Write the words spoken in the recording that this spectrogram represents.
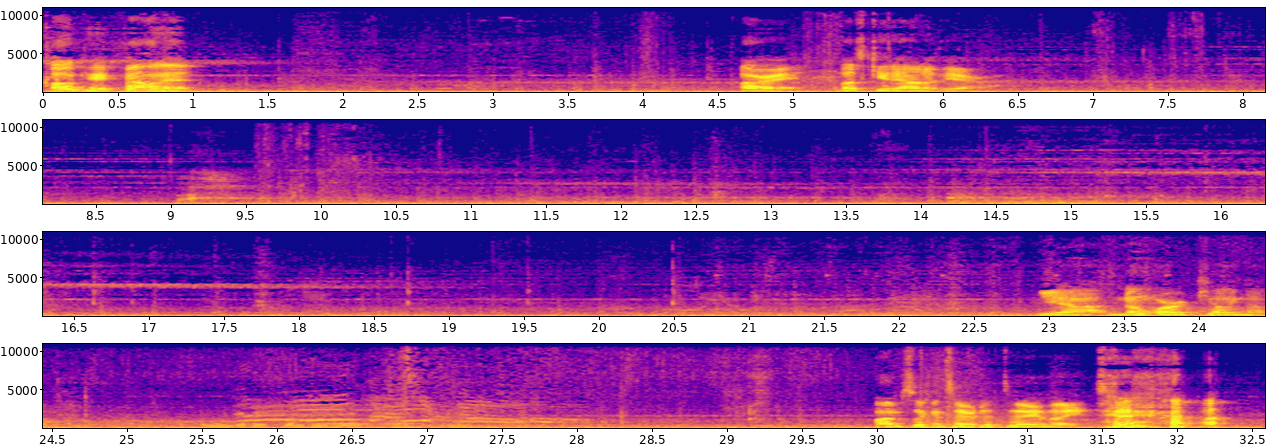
Okay, found it. Alright, let's get out of here. Yeah, no more killing them. I'm sick and tired of dynamite.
